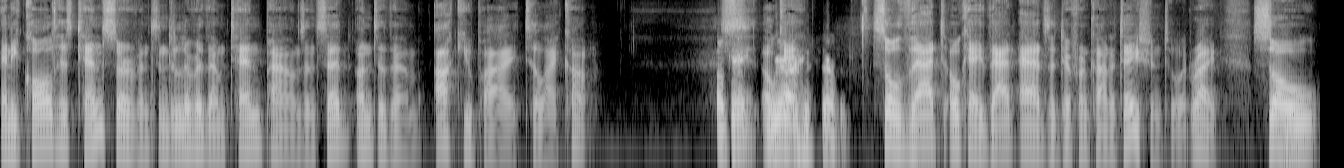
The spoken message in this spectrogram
And he called his ten servants and delivered them ten pounds and said unto them, Occupy till I come. Okay, Okay. where are his servants? So that okay, that adds a different connotation to it, right? So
